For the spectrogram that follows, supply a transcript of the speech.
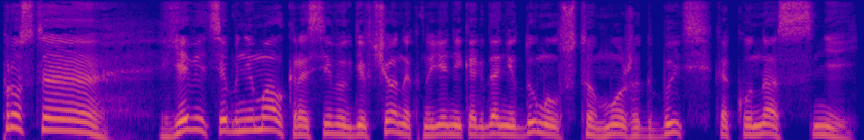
Просто я ведь обнимал красивых девчонок, но я никогда не думал, что может быть, как у нас с ней.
